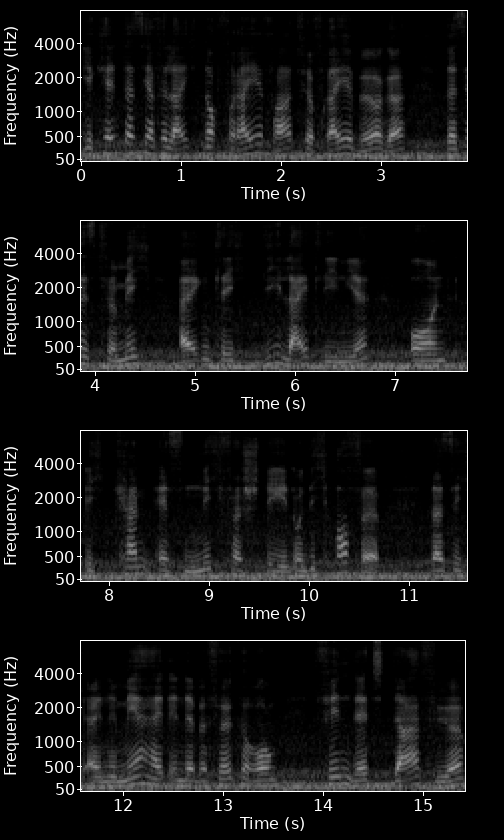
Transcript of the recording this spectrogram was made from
ihr kennt das ja vielleicht noch, freie Fahrt für freie Bürger. Das ist für mich eigentlich die Leitlinie. Und ich kann es nicht verstehen. Und ich hoffe, dass sich eine Mehrheit in der Bevölkerung findet dafür,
